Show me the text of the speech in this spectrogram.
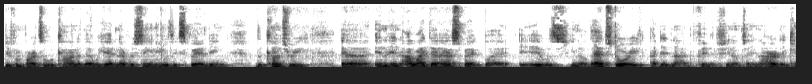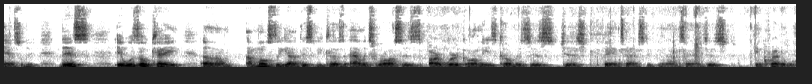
different parts of Wakanda that we had never seen. He was expanding the country. Uh, and, and I like that aspect, but it, it, was, you know, that story I did not finish. You know what I'm saying? I heard they canceled it. This, it was okay. Um, I mostly got this because Alex Ross's artwork on these covers is just fantastic. You know what I'm saying? Just incredible.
